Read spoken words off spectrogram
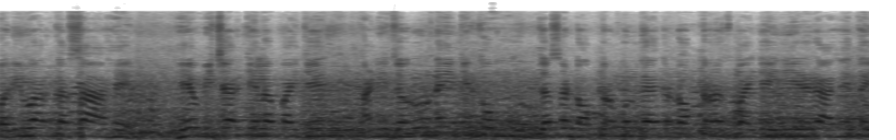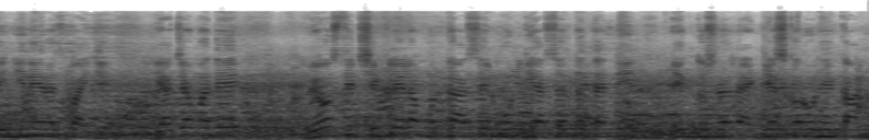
परिवार कसा आहे हे विचार केला पाहिजे. आणि जरूर नाही की तो जसं डॉक्टर मुलगा आहे तर डॉक्टरच पाहिजे इंजिनियर आहे तर इंजिनियरच पाहिजे. याच्यामध्ये व्यवस्थित शिकलेला मुलगा असेल मुलगी असेल तर त्यांनी एक दुसऱ्याला ॲडजस्ट करून हे काम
